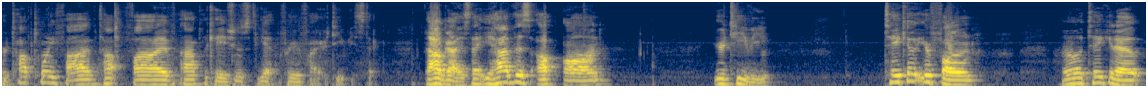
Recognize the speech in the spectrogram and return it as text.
or top 25, top 5 applications to get for your Fire TV stick. Now, guys, that you have this up on your TV, take out your phone. I'm going to take it out.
